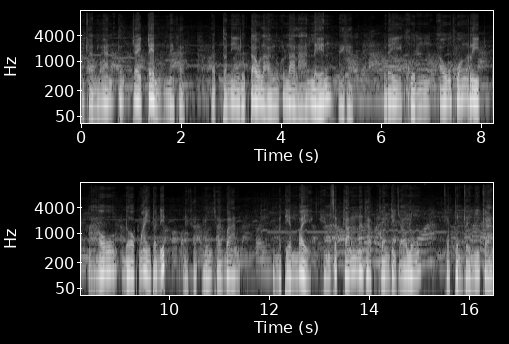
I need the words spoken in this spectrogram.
มีการมีงานต้องใจเต้นนะครับ ครับตอนนี้ลูกเต้าลาลาหลานเหลนนะครับก็ได้ขนเอาพวงรีดเอาดอกไม้ประดิษฐ์นะครับลงจากบ้าน มาเตรียมไว้เห็นสักกรรมนะครับ ก่อนที่จะเอาลงกับเปิ่นเคยมีการ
